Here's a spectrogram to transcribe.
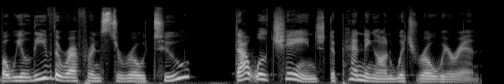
but we'll leave the reference to row 2. That will change depending on which row we're in.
